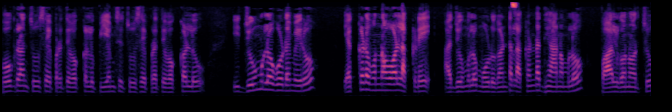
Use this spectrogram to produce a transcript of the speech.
ప్రోగ్రాం చూసే ప్రతి ఒక్కళ్ళు పిఎంసీ చూసే ప్రతి ఒక్కళ్ళు ఈ జూమ్లో కూడా మీరు ఎక్కడ ఉన్న వాళ్ళు అక్కడే ఆ జూమ్లో మూడు గంటల అఖండ ధ్యానంలో పాల్గొనవచ్చు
